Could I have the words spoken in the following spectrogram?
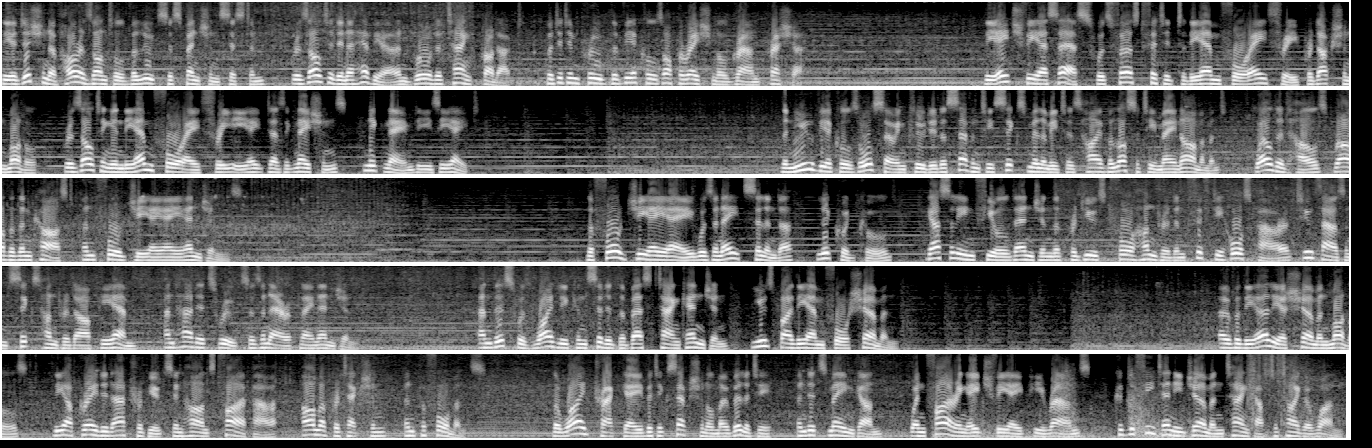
The addition of horizontal volute suspension system resulted in a heavier and broader tank product, but it improved the vehicle's operational ground pressure. The HVSS was first fitted to the M4A3 production model, resulting in the M4A3E8 designations, nicknamed EZ8. The new vehicles also included a 76mm high-velocity main armament, welded hulls rather than cast, and Ford GAA engines. The Ford GAA was an 8-cylinder, liquid-cooled, gasoline-fueled engine that produced 450 horsepower at 2,600 rpm, and had its roots as an aeroplane engine. And this was widely considered the best tank engine, used by the M4 Sherman. Over the earlier Sherman models, the upgraded attributes enhanced firepower, armor protection, and performance. The wide track gave it exceptional mobility, and its main gun, when firing HVAP rounds, could defeat any German tank up to Tiger 1.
